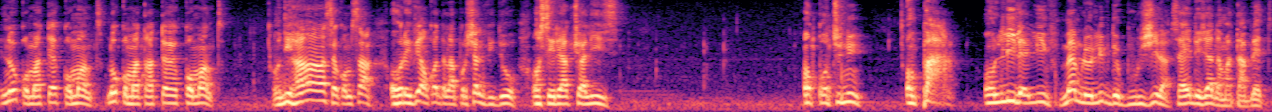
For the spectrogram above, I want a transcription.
nos commentaires commentent. Nos commentateurs commentent. On dit, ah, c'est comme ça. On revient encore dans la prochaine vidéo. On se réactualise. On continue. On parle. On lit les livres. Même le livre de Bourgie, là, ça est déjà dans ma tablette.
